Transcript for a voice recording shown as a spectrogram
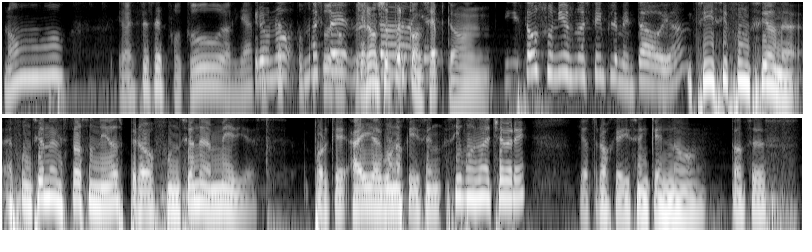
no, este es el futuro. Ya Pero está no- no futuro, está- pues". Que era un super concepto. En Estados Unidos no está implementado ya. Sí, sí funciona. Eh, Funciona en Estados Unidos, pero funciona a medias. Porque hay algunos que dicen, sí funciona chévere, y otros que dicen que no. Entonces, en-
